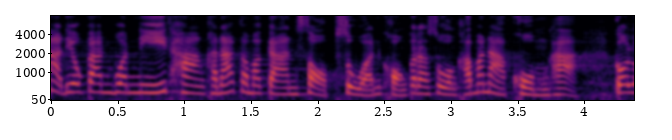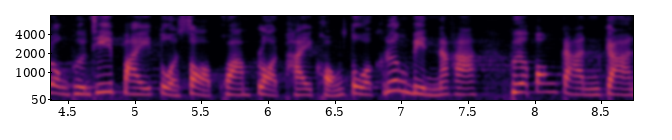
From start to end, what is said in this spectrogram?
ณะเดียวกันวันนี้ทางคณะกรรมการสอบสวนของกระทรวงคมนาคมค่ะ ก็ลงพื้นที่ไปตรวจสอบความปลอดภัยของตัวเครื่องบินนะคะ เพื่อป้องกันการ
